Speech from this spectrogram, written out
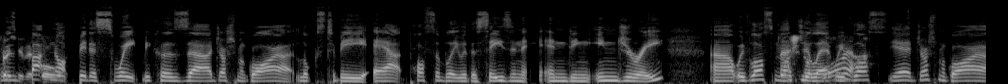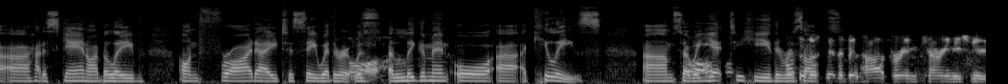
It was but forward. not bittersweet because uh, Josh McGuire looks to be out, possibly with a season-ending injury. Uh, we've lost Matt Josh Gillett. We've lost, yeah. Josh McGuire uh, had a scan, I believe, on Friday to see whether it was Oh. a ligament or uh, Achilles. Um, so we're Oh, yet to hear the I thought it was results. getting a bit hard for him carrying his new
